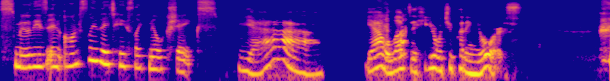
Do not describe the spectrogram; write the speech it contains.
smoothies, and honestly, they taste like milkshakes. Yeah, yeah. I would love to hear what you put in yours.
